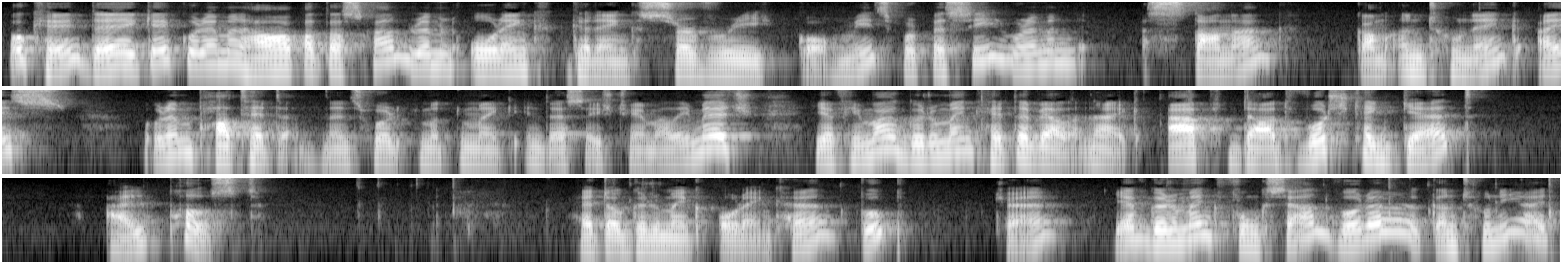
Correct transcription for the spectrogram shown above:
Okay, դե եկեք ուրեմն համապատասխան, ուրեմն օրենք գրենք server-ի կողմից, որպեսզի ուրեմն ստանանք կամ ընդունենք այս ուրեմն փաթեթը, հենց որ մտնում ենք index.html-ի մեջ եւ հիմա գրում ենք հետեւյալը, նայեք app. ոչ թե get, այլ post։ Հետո գրում ենք օրենքը, բուպ, չէ, եւ գրում ենք ֆունկցիան, որը կընդունի այդ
